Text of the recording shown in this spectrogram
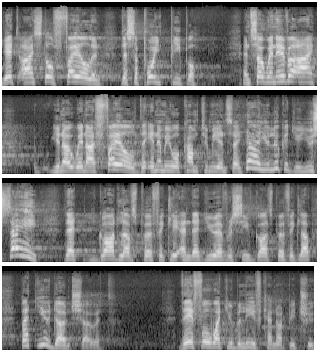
Yet I still fail and disappoint people. And so whenever I you know, when I fail, the enemy will come to me and say, Yeah, you look at you. You say that God loves perfectly and that you have received God's perfect love, but you don't show it. Therefore, what you believe cannot be true.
